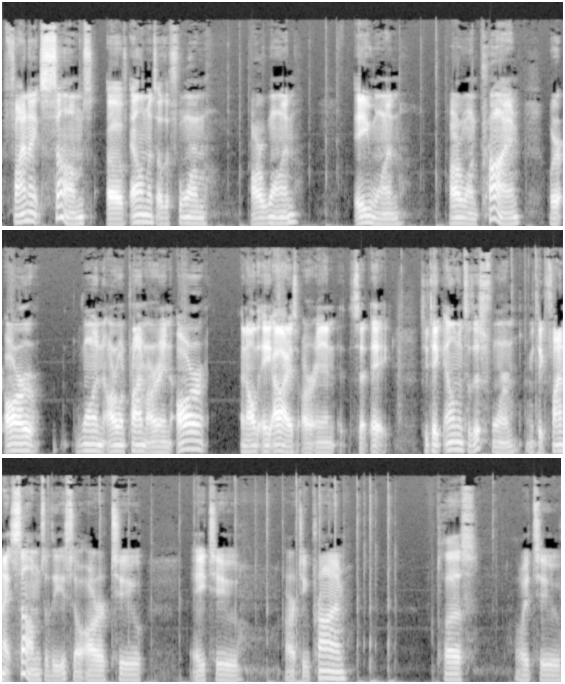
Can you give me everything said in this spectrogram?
finite sums of elements of the form R1, A1, R1 prime, where R1, R1 prime are in R, and all the AIs are in set A. So you take elements of this form, and you take finite sums of these, so R2, A2, R2 prime, plus all the way to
